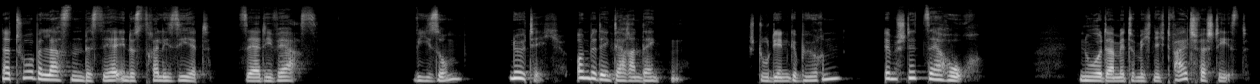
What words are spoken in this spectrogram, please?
Naturbelassen bis sehr industrialisiert, sehr divers. Visum? Nötig, unbedingt daran denken. Studiengebühren? Im Schnitt sehr hoch. Nur damit du mich nicht falsch verstehst.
